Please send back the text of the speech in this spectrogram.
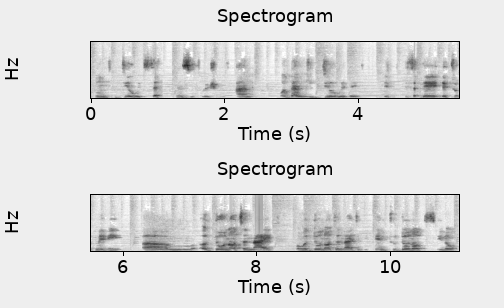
couldn't deal with certain situations, and for them to deal with it, it they, they took maybe um, a donut a night. From a donut a night, it became two donuts, you know,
